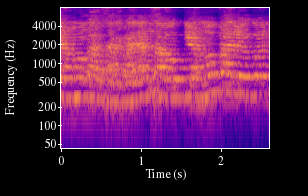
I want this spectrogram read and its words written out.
దేశముగా సకల సౌఖ్యము కలుగును.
